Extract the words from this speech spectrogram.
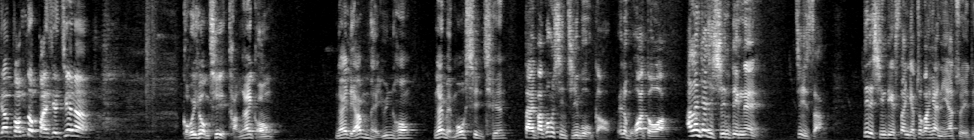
也还不到办成千啊！各位乡亲，唐爱讲，我俩唔系远方，我咪冇新迁。台北讲薪资无够，迄就无法度啊！啊，咱这是新定呢，智障。你个新竹产业做到遐尼啊多着，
